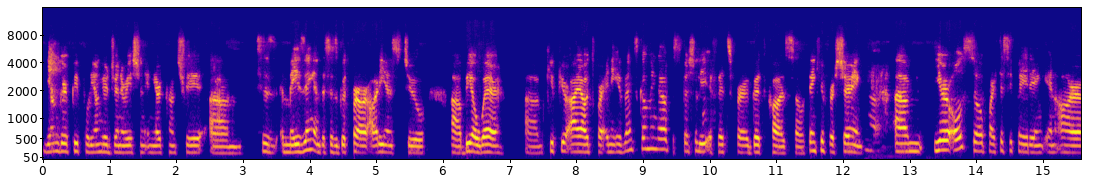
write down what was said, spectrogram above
younger people younger generation in your country. Um, this is amazing and this is good for our audience to uh, be aware um, keep your eye out for any events coming up especially if it's for a good cause so thank you for sharing um, you're also participating in our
